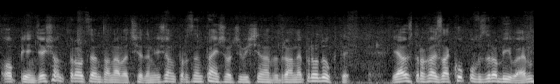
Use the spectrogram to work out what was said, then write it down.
o 50%, a nawet 70% tańsze oczywiście na wybrane produkty. Ja już trochę zakupów zrobiłem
